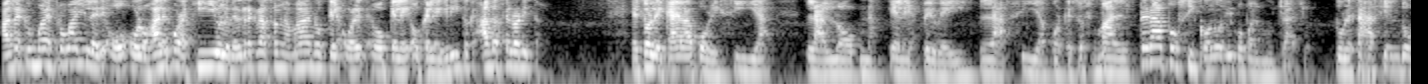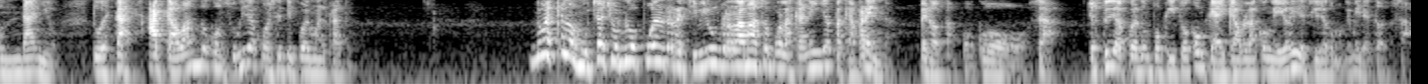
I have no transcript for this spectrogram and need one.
Anda que un maestro vaya y le o, o, lo jale por aquí, o le dé el regraso en la mano, o, que, o, que, le, o que le grito. Hacerlo ahorita. Eso le cae a la policía, la LOBNA, el FBI, la CIA, porque eso es maltrato psicológico para el muchacho. Tú le estás haciendo un daño, tú estás acabando con su vida con ese tipo de maltrato. No es que los muchachos no puedan recibir un ramazo por las canillas para que aprendan, pero tampoco, o sea, yo estoy de acuerdo un poquito con que hay que hablar con ellos y decirle como que, mire, todo, o sea,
